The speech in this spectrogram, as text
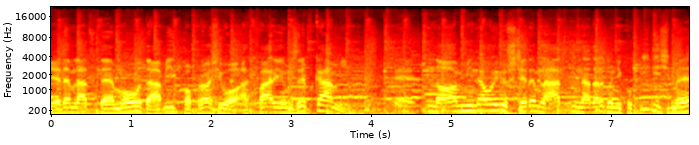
Siedem lat temu Dawid poprosił o akwarium z rybkami. Y, No, minęło już 7 lat i nadal go nie kupiliśmy,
